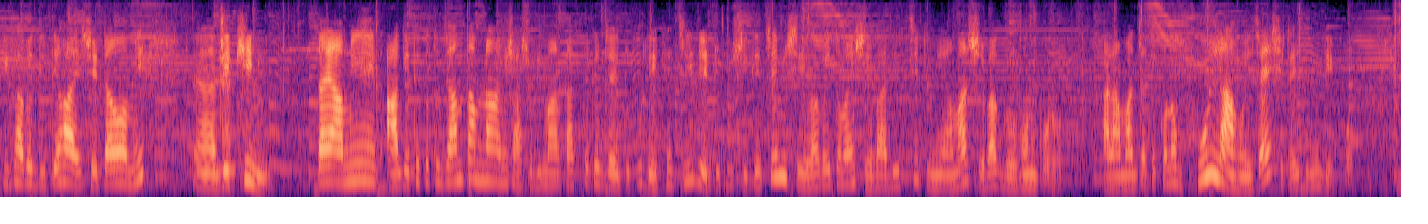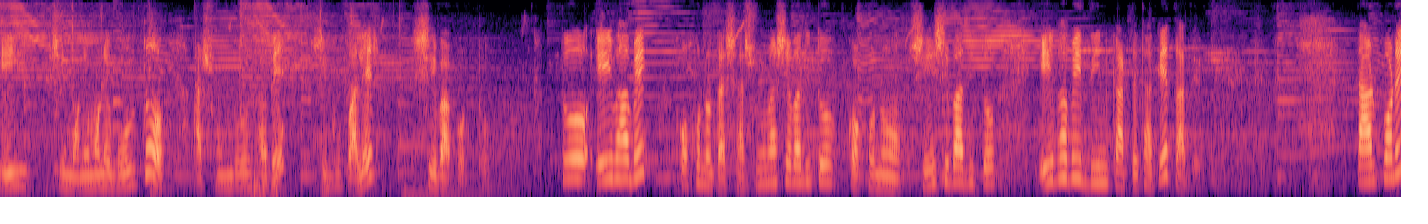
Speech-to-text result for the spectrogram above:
কীভাবে দিতে হয় সেটাও আমি দেখিনি। তাই আমি আগে থেকে তো জানতাম না, আমি শাশুড়ি মার কাছ থেকে যেটুকু দেখেছি, যেটুকু শিখেছি, আমি সেভাবেই তোমায় সেবা দিচ্ছি, তুমি আমার সেবা গ্রহণ করো। আর আমার যাতে কোনো ভুল না হয়ে যায়, সেটাই তুমি দেখো। এই সে মনে মনে বলতো, আর সুন্দরভাবে সে গোপালের সেবা করত। তো এইভাবে কখনো তার শাশুড়ি মা সেবা দিত, কখনো সে সেবা দিত, এইভাবেই দিন কাটতে থাকে তাদের। তারপরে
